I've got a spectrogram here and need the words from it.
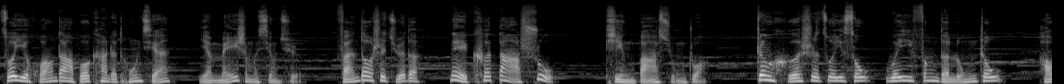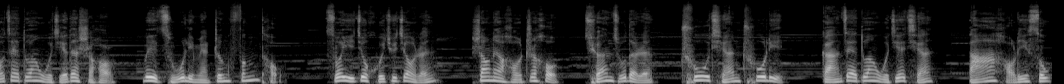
所以黄大伯看着铜钱也没什么兴趣，反倒是觉得那棵大树挺拔雄壮，正合适做一艘威风的龙舟。好在端午节的时候为族里面争风头，所以就回去叫人商量好之后，全族的人出钱出力，赶在端午节前打好了一艘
